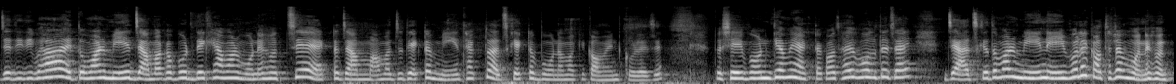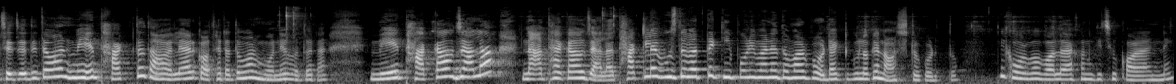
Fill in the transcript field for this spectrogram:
যে, দিদি ভাই, তোমার মেয়ের জামা কাপড় দেখে আমার মনে হচ্ছে একটা জামা, আমার যদি একটা মেয়ে থাকতো, আজকে একটা বোন আমাকে কমেন্ট করেছে। তো সেই বোনকে আমি একটা কথাই বলতে চাই যে, আজকে তোমার মেয়ে নেই বলে কথাটা মনে হচ্ছে। যদি তোমার মেয়ে থাকতো, তাহলে আর কথাটা তোমার মনে হতো না। মেয়ে থাকাও জ্বালা, না থাকাও জ্বালা। থাকলে বুঝতে পারতে কী পরিমাণে তোমার প্রোডাক্টগুলোকে নষ্ট করতো। কী করব বলো, এখন কিছু করার নেই।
